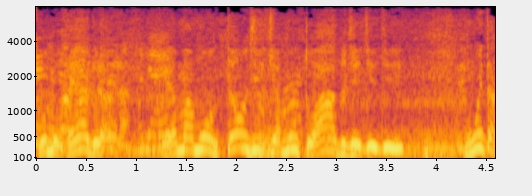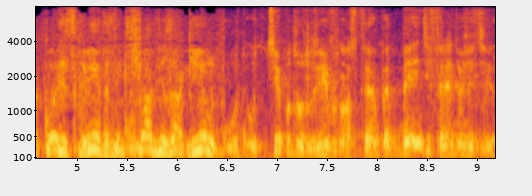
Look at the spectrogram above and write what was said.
como regra, é um montão de, de amontoado de, de, de muita coisa escrita, tem que suavizar aquilo. O, o, tipo do livro do nosso tempo é bem diferente hoje em dia.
